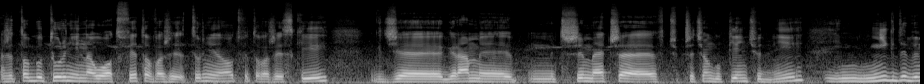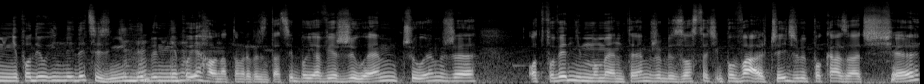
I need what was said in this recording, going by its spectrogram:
że to był turniej na Łotwie, towarzy, turniej na Łotwie towarzyski, gdzie gramy mm, trzy mecze w w przeciągu pięciu dni i nigdy bym nie podjął innej decyzji, nigdy bym nie pojechał na tą reprezentację, bo ja wierzyłem, czułem, że odpowiednim momentem, żeby zostać i powalczyć, żeby pokazać się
